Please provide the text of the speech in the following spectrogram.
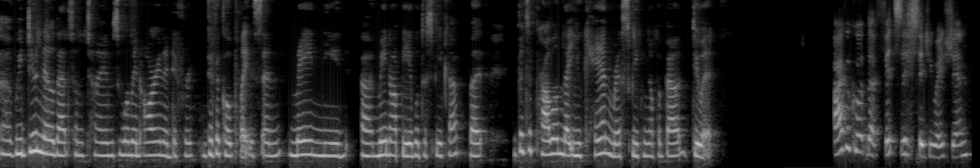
Uh, we do know that sometimes women are in a different, difficult place and may need, uh, may not be able to speak up, but if it's a problem that you can risk speaking up about, do it. I have a quote that fits this situation.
